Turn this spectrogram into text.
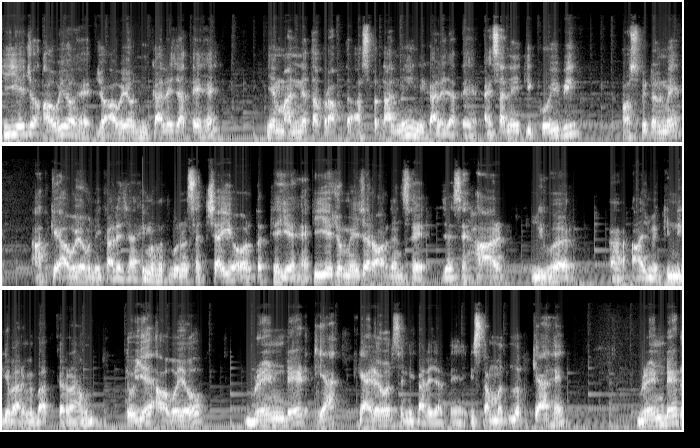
कि ये जो अवयव है, जो अवयव निकाले जाते हैं ये मान्यता प्राप्त अस्पताल में ही निकाले जाते हैं। ऐसा नहीं कि कोई भी हॉस्पिटल में आपके अवयव निकाले जाए। महत्वपूर्ण सच्चाई और तथ्य यह है कि ये जो मेजर ऑर्गन्स है, जैसे हार्ट, लिवर आज मैं किडनी के बारे में बात कर रहा हूँ तो ये अवयव ब्रेंडेड या कैडेवर से निकाले जाते हैं। इसका मतलब क्या है? ब्रेंडेड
